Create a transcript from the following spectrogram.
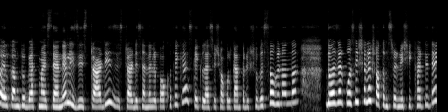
welcome to back my channel easy studies study চ্যানেলের পক্ষ থেকে আজকে ক্লাসে সকলকে আন্তরিক শুভেচ্ছা, অভিনন্দন। দু হাজার পঁচিশ সালে সপ্তম শ্রেণির শিক্ষার্থীদের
